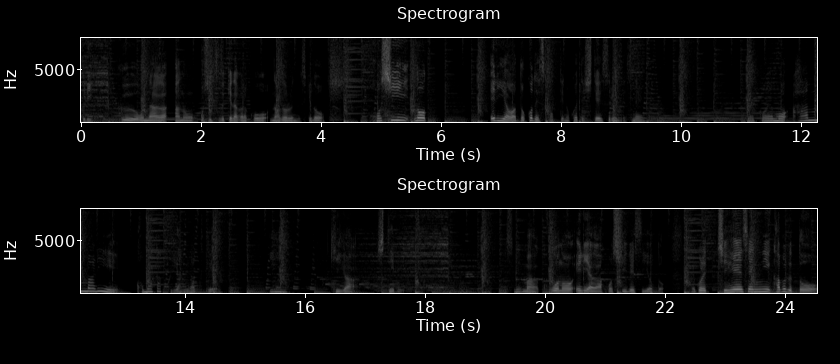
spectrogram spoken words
クリックをなあの押し続けながら、こう、なぞるんですけど、星のエリアはどこですかっていうのをこうやって指定するんですね。これもあんまり細かくやんなくていい気がしてる。ですね。まあ、ここのエリアが星ですよと。で、これ地平線にかぶると、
